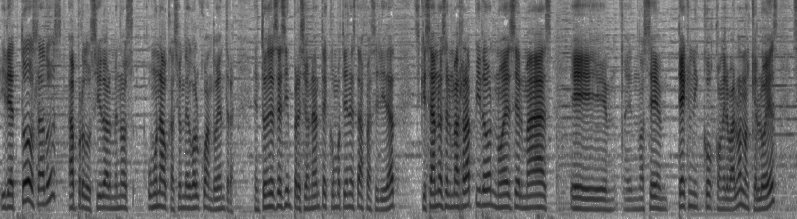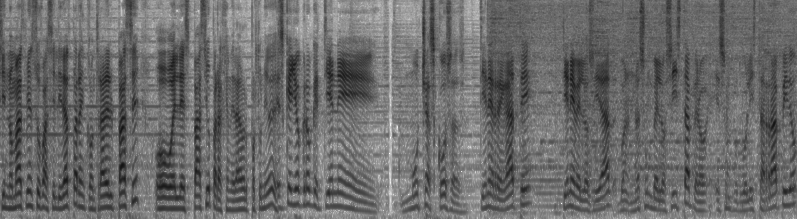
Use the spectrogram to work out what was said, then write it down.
y de todos lados ha producido al menos una ocasión de gol cuando entra. Entonces es impresionante cómo tiene esta facilidad. Quizá no es el más rápido, no es el más, eh, no sé, técnico con el balón, aunque lo es, sino más bien su facilidad para encontrar el pase o el espacio para generar oportunidades. Es que yo creo que tiene muchas cosas. Tiene regate, tiene velocidad. Bueno, no es un velocista, pero es un futbolista rápido.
